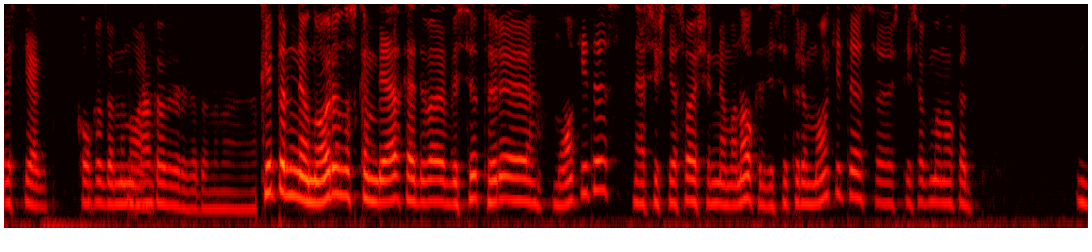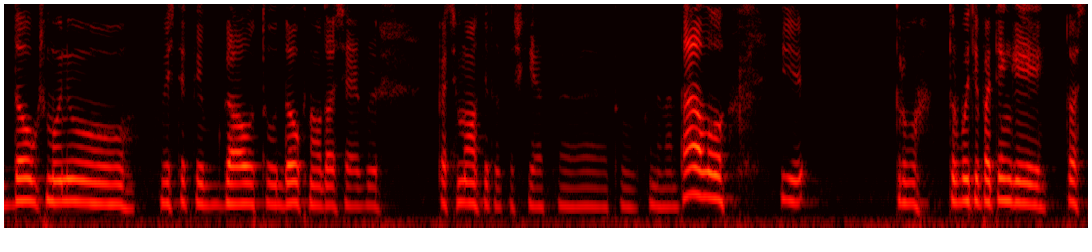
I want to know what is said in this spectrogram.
vis tiek kol kas Man dominuoja. atrodo, irgi dominuoja. Kaip ir nenoriu nuskambėti, kad va, visi turi mokytis, nes iš tiesų aš ir nemanau, kad visi turi mokytis, aš tiesiog manau, kad daug žmonių vis tik taip gautų daug naudos, jeigu iš pasimokytų kažkiek e, tų fundamentalų. į- Turbūt, turbūt ypatingai tos.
